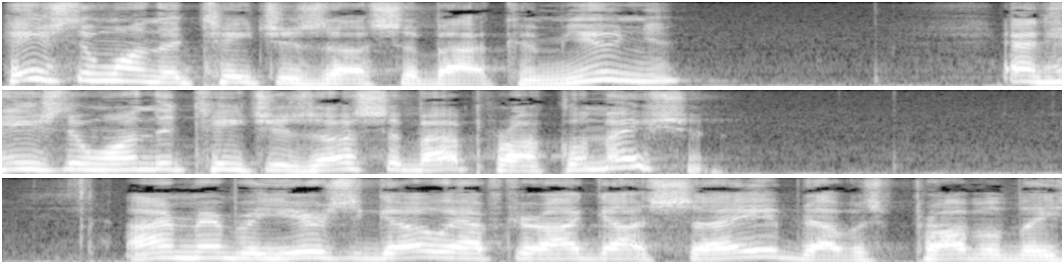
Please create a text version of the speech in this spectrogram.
He's the one that teaches us about communion. And He's the one that teaches us about proclamation. I remember years ago after I got saved, I was probably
